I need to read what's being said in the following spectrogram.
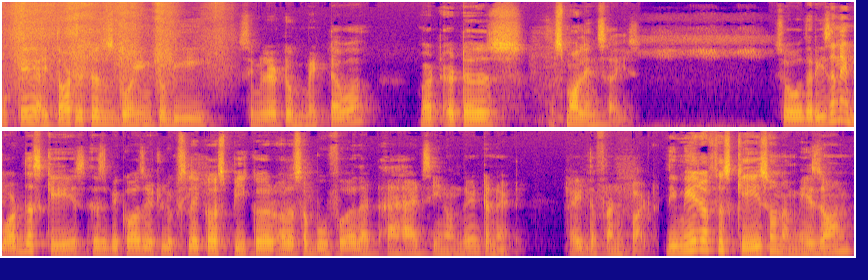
Okay, I thought it is going to be similar to mid tower, but it is small in size. So the reason I bought this case is because it looks like a speaker or a subwoofer that I had seen on the internet right the front part. The image of this case on amazon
